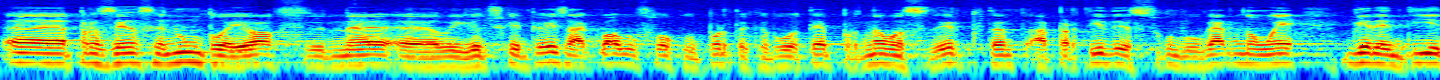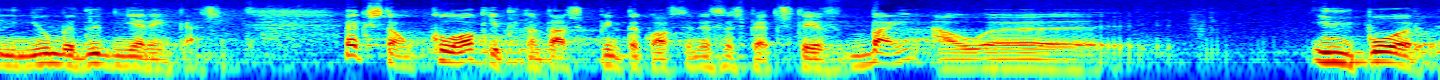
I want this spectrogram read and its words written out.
eh, a presença num play-off na Liga dos Campeões, à qual o Flóculo Porto acabou até por não aceder, portanto, a partir desse segundo lugar não é garantia nenhuma de dinheiro em caixa. A questão que coloco, e portanto acho que Pinto da Costa nesse aspecto esteve bem ao uh, impor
